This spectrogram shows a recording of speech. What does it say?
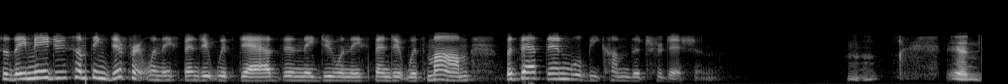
So they may do something different when they spend it with dad than they do when they spend it with mom, but that then will become the tradition. Mm-hmm. And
